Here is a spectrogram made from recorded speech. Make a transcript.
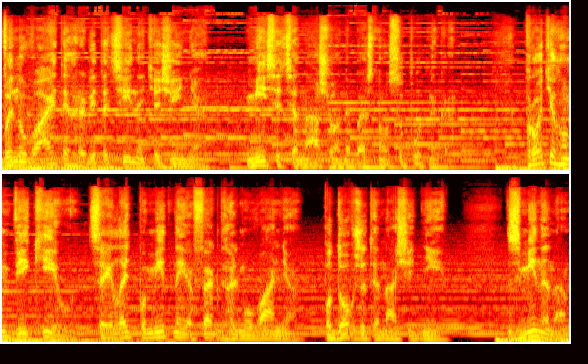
Винувайте гравітаційне тяжіння місяця нашого небесного супутника. Протягом віків цей ледь помітний ефект гальмування подовжити наші дні, змінена,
